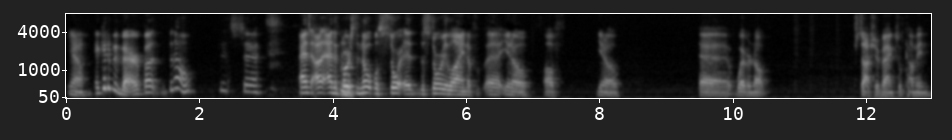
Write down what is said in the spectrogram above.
you know, it could have been better, but no, it's uh, and uh, and of course the notable story, uh, the storyline of uh, you know of you know uh, whether or not Sasha Banks will come in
